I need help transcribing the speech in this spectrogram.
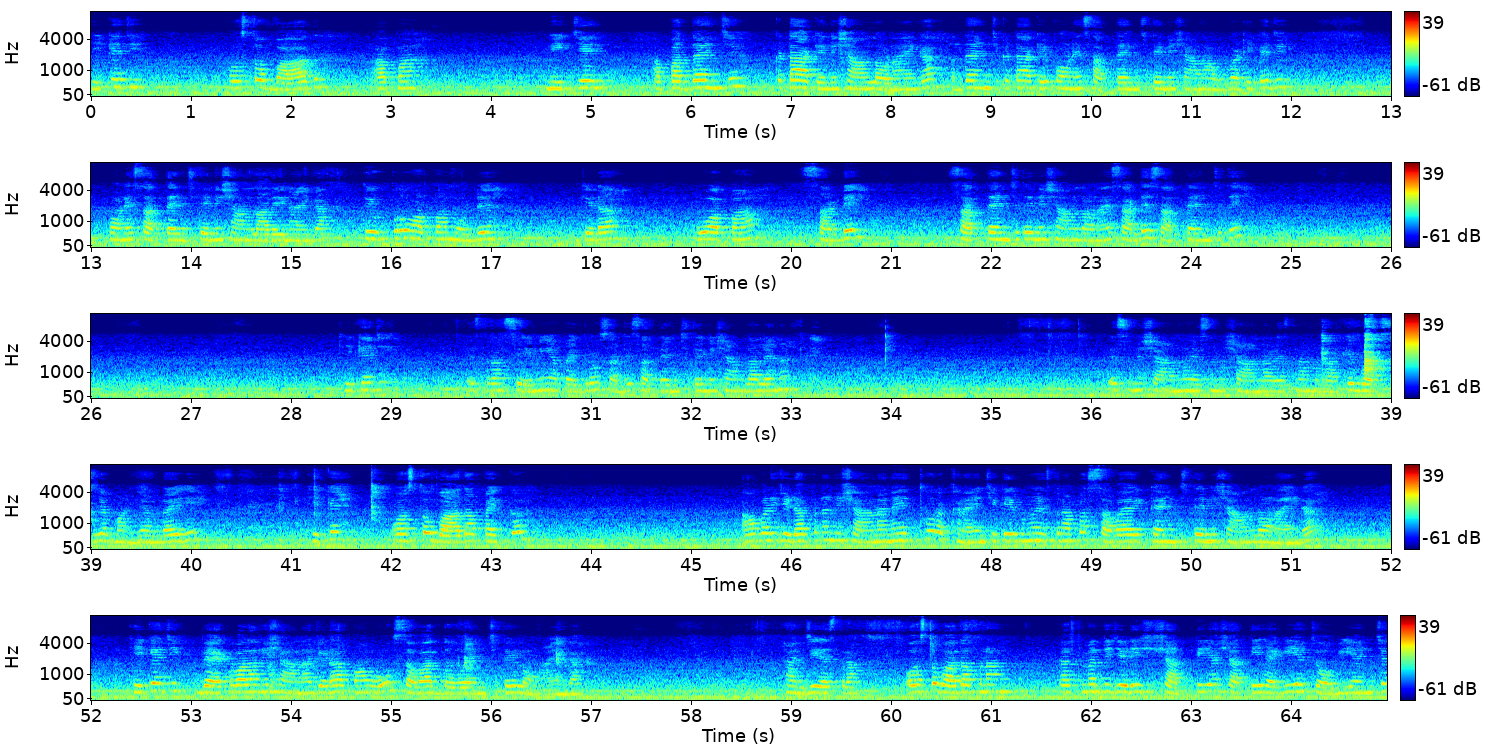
ਠੀਕ ਹੈ ਜੀ? ਉਸ ਤੋਂ ਬਾਅਦ ਆਪਾਂ ਨੀਚੇ, ਆਪਾਂ ਅੱਧਾ ਇੰਚ ਘਟਾ ਕੇ ਨਿਸ਼ਾਨ ਲਾਉਣਾ ਹੈਗਾ। ਅੱਧਾ ਇੰਚ ਘਟਾ ਕੇ ਪੌਣੇ 7 ਇੰਚ ਤੇ ਨਿਸ਼ਾਨ ਆਊਗਾ, ਠੀਕ ਹੈ ਜੀ? ਪੌਣੇ 7 ਇੰਚ ਤੇ ਨਿਸ਼ਾਨ ਲਾ ਦੇਣਾ ਹੈਗਾ। ਤੇ ਉੱਪਰੋਂ ਆਪਾਂ ਮੋਢੇ ਜਿਹੜਾ, ਉਹ ਆਪਾਂ 7.5 ਇੰਚ ਤੇ ਨਿਸ਼ਾਨ ਲਾਉਣਾ ਹੈ 7.5 ਇੰਚ ਤੇ। ਠੀਕ ਹੈ ਜੀ? ਇਸ ਤਰ੍ਹਾਂ ਸੇਮ ਹੀ ਆਪਾਂ ਇਧਰੋਂ 7.5 ਇੰਚ ਤੇ ਨਿਸ਼ਾਨ ਲਾ ਲੈਣਾ। ਇਸ ਨਿਸ਼ਾਨ ਨੂੰ ਇਸ ਨਿਸ਼ਾਨ ਨਾਲ ਇਸ ਤਰ੍ਹਾਂ ਮਿਲਾ ਕੇ ਬਾਕਸ ਜਿਹਾ ਬਣ ਜਾਂਦਾ ਇਹ। ਠੀਕ ਹੈ? ਉਸ ਤੋਂ ਬਾਅਦ ਆਪਾਂ ਇੱਕ ਆਹ ਵਾਲੀ ਜਿਹੜਾ ਆਪਣਾ ਨਿਸ਼ਾਨ ਆ ਨਾ, ਇੱਥੋਂ ਰੱਖਣਾ ਹੈ। ਇੰਚੀ ਟੇਪ ਨੂੰ ਇਸ ਤਰ੍ਹਾਂ ਆਪਾਂ ਸਵਾ ਇੱਕ ਇੰਚ ਤੇ ਨਿਸ਼ਾਨ ਲਾਉਣਾ ਹੈਗਾ। ਠੀਕ ਹੈ ਜੀ? ਬੈਕ ਵਾਲਾ ਨਿਸ਼ਾਨ ਆ ਜਿਹੜਾ ਆਪਾਂ ਉਹ ਸਵਾ 2 ਇੰਚ ਤੇ ਲਾਉਣਾ ਹੈਗਾ। ਹਾਂਜੀ, ਇਸ ਤਰ੍ਹਾਂ। ਉਸ ਤੋਂ ਬਾਅਦ ਆਪਣਾ ਕਸਟਮਰ ਦੀ ਜਿਹੜੀ ਛਾਤੀ ਆ, ਛਾਤੀ ਹੈਗੀ ਆ 24 ਇੰਚ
